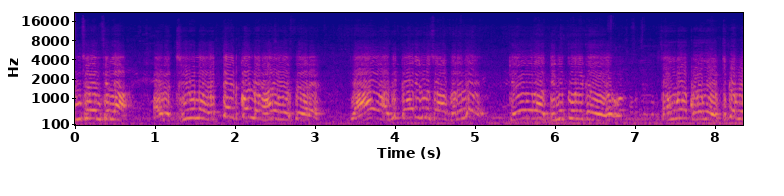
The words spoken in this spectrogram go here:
ಇನ್ಶೂರೆನ್ಸ್ ಇಲ್ಲ. ಅವರ ಜೀವನ ಒತ್ತೆ ಇಟ್ಕೊಂಡು ಆನೆ ಹೋಗ್ತಿದ್ದಾರೆ ಯಾವ ಅಧಿಕಾರಿಗಳು ಸಹ ಬರದೆ ಕೇವಲ ದಿನಕೂಲಿಗೆ ಸಂಬಳ ಕೊಡಲು ಹೆಚ್ಚು ಕಮ್ಮಿ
